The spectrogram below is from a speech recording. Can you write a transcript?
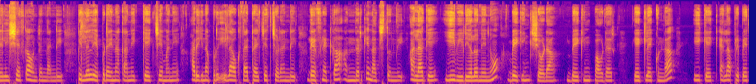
డెలిషియస్గా ఉంటుందండి. పిల్లలు ఎప్పుడైనా కానీ కేక్ చేయమని అడిగినప్పుడు ఇలా ఒకసారి ట్రై చేసి చూడండి. డెఫినెట్గా అందరికీ నచ్చుతుంది. అలాగే ఈ వీడియోలో నేను baking soda baking powder egg లేకుండా ఈ కేక్ ఎలా ప్రిపేర్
